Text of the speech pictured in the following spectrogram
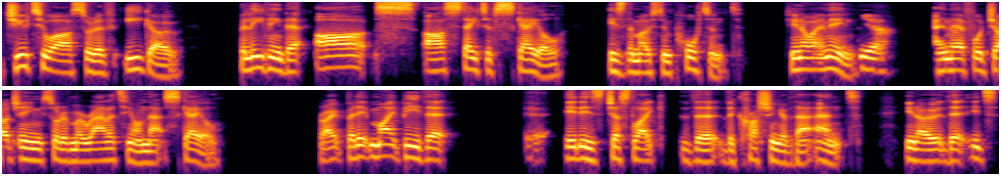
due to our sort of ego, believing that our our state of scale is the most important. Do you know what I mean? Yeah. And yeah. therefore judging sort of morality on that scale. Right? But it might be that it is just like the the crushing of that ant. You know, that it's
